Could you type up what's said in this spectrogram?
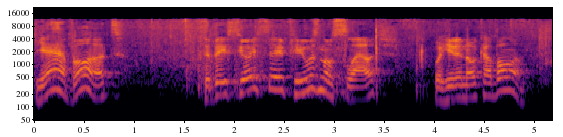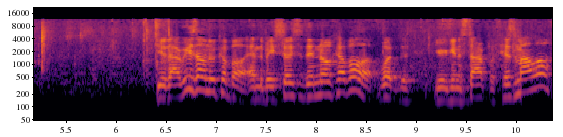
Yeah, but the Beis Yosef, he was no slouch, but he didn't know Kabbalah. The Arizal knew Kabbalah, and the Beis Yosef didn't know Kabbalah. What, the, you're going to start with his malach?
